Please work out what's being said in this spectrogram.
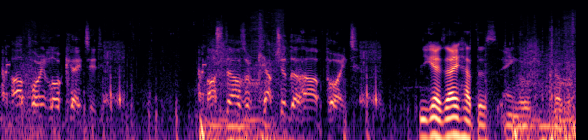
Hard point located. Hostiles have captured the hard point. You guys, I have this angle covered.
